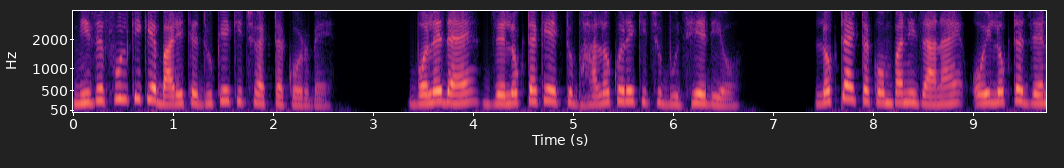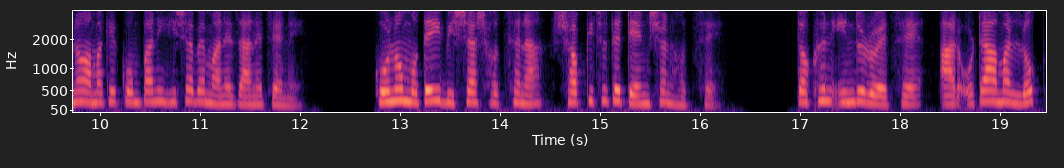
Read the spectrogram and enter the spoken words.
নিজে ফুলকিকে বাড়িতে ঢুকে কিছু একটা করবে। বলে দেয় যে লোকটাকে একটু ভালো করে কিছু বুঝিয়ে দিও। লোকটা একটা কোম্পানি জানায়, ওই লোকটা যেন আমাকে কোম্পানি হিসাবে মানে জানে চেনে কোনো মতেই বিশ্বাস হচ্ছে না, সবকিছুতে টেনশন হচ্ছে। তখন ইন্দ্র রয়েছে, আর ওটা আমার লোক,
